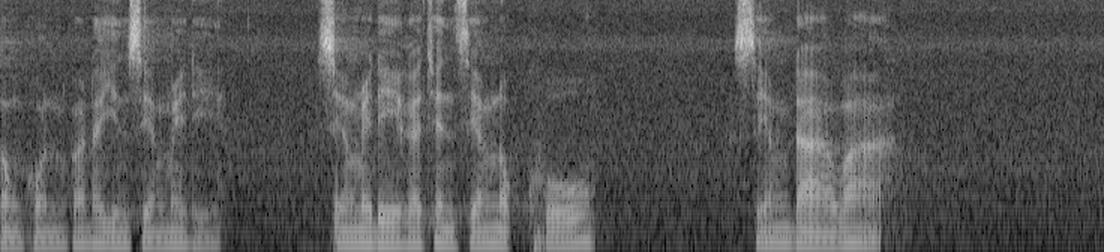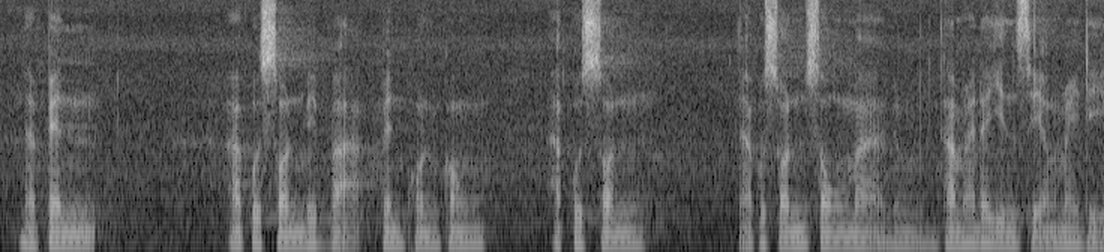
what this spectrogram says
ส่งผลก็ได้ยินเสียงไม่ดี เสียงไม่ดีก็เช่นเสียงหนกหูเสียงด่าว่านะเป็นอกุศลวิบากเป็นผลของอกุศล อกุศลส่งมาทำให้ได้ยินเสียงไม่ดี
